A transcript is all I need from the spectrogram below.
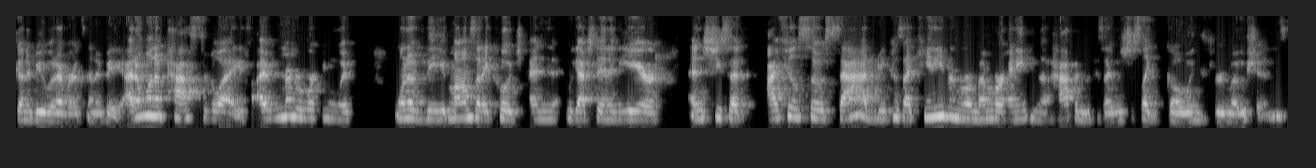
going to be whatever it's going to be. I don't want to pass through life. I remember working with one of the moms that I coach, and we got to the end of the year, and she said, I feel so sad because I can't even remember anything that happened because I was just like going through motions.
